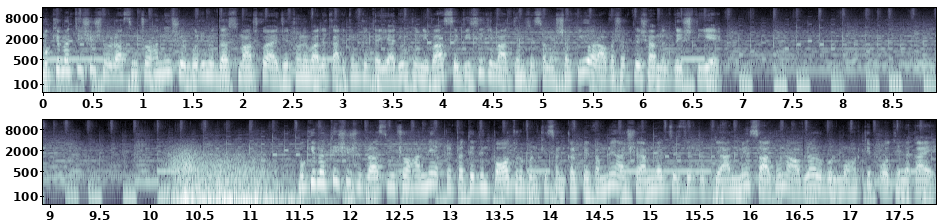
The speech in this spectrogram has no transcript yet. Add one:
मुख्यमंत्री श्री शिवराज सिंह चौहान ने शिवपुरी में 10 मार्च को आयोजित होने वाले कार्यक्रम की तैयारियों के निवास से बीसी के माध्यम से समीक्षा की और आवश्यक दिशा निर्देश दिए। मुख्यमंत्री श्री शिवराज सिंह चौहान ने अपने प्रतिदिन पौधरोपण के संकल्प के क्रम में आज श्यामनगर स्थित उद्यान में सागुन, आंवला और गुलमोहर के पौधे लगाए।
